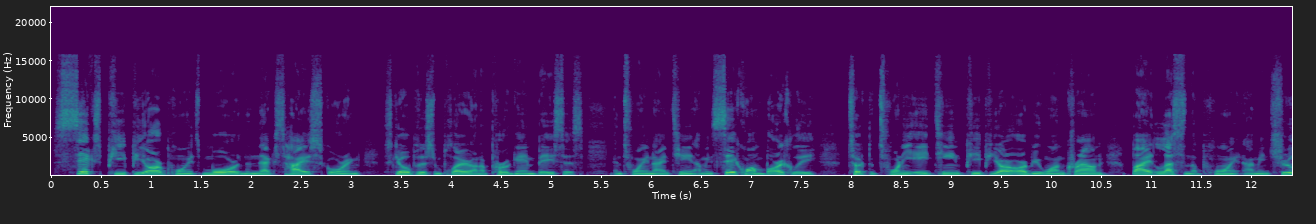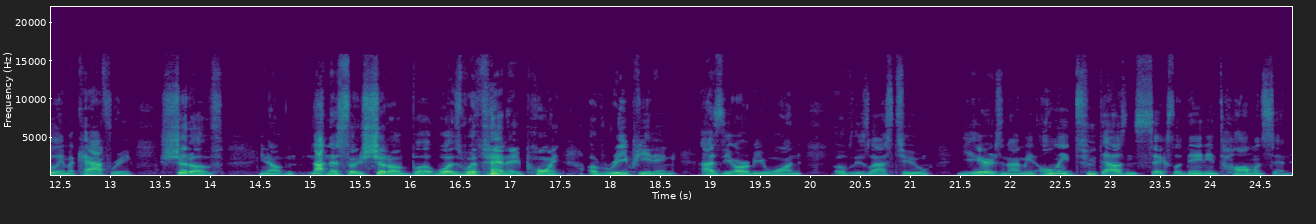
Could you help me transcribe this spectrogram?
six PPR points more than the next highest scoring skill position player on a per game basis in 2019. I mean, Saquon Barkley took the 2018 PPR RB1 crown by less than a point. I mean, truly, McCaffrey should have you know, not necessarily should have, but was within a point of repeating as the RB1 over these last two years. And I mean, only 2006, LaDainian Tomlinson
